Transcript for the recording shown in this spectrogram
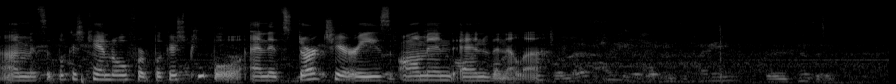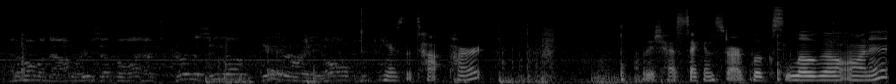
Um, it's a bookish candle for bookish people, and it's dark cherries, almond, and vanilla. Here's the top part which has Second Star Books logo on it.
